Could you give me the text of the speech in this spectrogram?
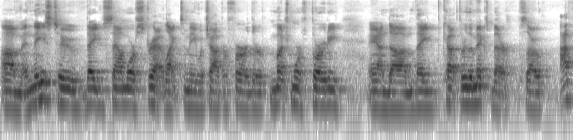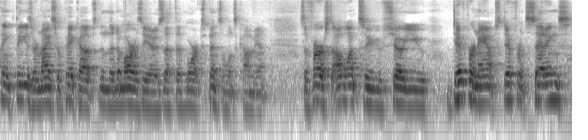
Um, and these two, they sound more strat-like to me, which I prefer. They're much more throaty, and um, they cut through the mix better. So I think these are nicer pickups than the DiMarzios that the more expensive ones come in. So first I want to show you different amps, different settings.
